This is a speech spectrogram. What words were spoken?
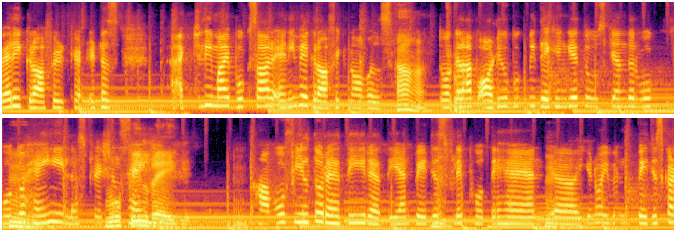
very graphic it is actually my books are anyway graphic novels तो अगर आप ऑडियो बुक भी देखेंगे तो उसके अंदर वो वो तो है ही इलस्ट्रेशन है ही। हाँ वो फील तो रहती ही रहती है एंड पेजेस हम्म। फ्लिप होते हैं and hmm. You know even pages का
